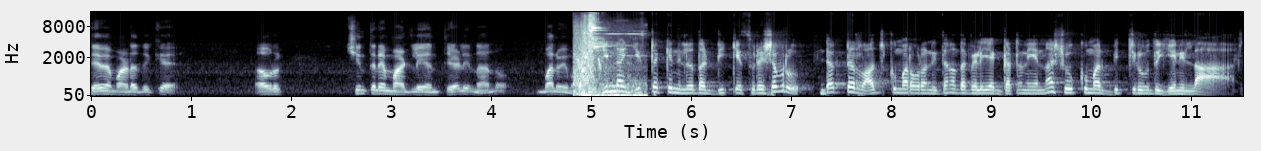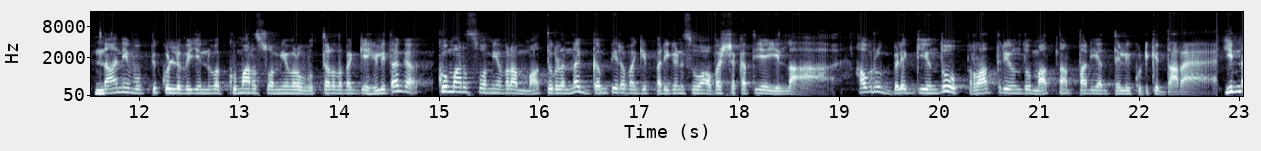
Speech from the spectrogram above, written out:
ಸೇವೆ ಮಾಡೋದಕ್ಕೆ ಅವರು ಚಿಂತನೆ ಮಾಡಲಿ ಅಂತೇಳಿ ನಾನು ಮನವಿ ಮಾಡಿ. ಇನ್ನ ಇಷ್ಟಕ್ಕೆ ನಿಲ್ಲದ ಡಿ ಕೆ ಸುರೇಶ್ ಅವರು ಡಾಕ್ಟರ್ ರಾಜ್ಕುಮಾರ್ ಅವರ ನಿಧನದ ವೇಳೆಯ ಘಟನೆಯನ್ನ ಶಿವಕುಮಾರ್ ಬಿಚ್ಚಿರುವುದು ಏನಿಲ್ಲ. ನಾನೇ ಒಪ್ಪಿಕೊಳ್ಳುವೆ ಎನ್ನುವ ಕುಮಾರಸ್ವಾಮಿ ಅವರ ಉತ್ತರದ ಬಗ್ಗೆ ಹೇಳಿದಾಗ ಕುಮಾರಸ್ವಾಮಿ ಅವರ ಮಾತುಗಳನ್ನ ಗಂಭೀರವಾಗಿ ಪರಿಗಣಿಸುವ ಅವಶ್ಯಕತೆಯೇ ಇಲ್ಲ. ಅವರು ಬೆಳಗ್ಗೆಯೊಂದು, ರಾತ್ರಿಯೊಂದು ಮಾತನಾಡ್ತಾರೆ ಅಂತೇಳಿ ಕುಟುಕಿದ್ದಾರೆ. ಇನ್ನ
